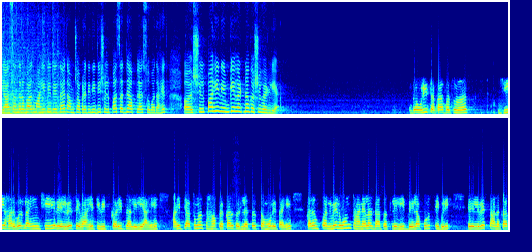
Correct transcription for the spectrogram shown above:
या संदर्भात माहिती देत आहेत. आमच्या प्रतिनिधी शिल्पा सध्या आपल्यासोबत आहेत. शिल्पा ही नेमकी घटना कशी घडली आहे? गौरी सकाळपासूनच जी हार्बर लाईनची रेल्वे सेवा आहे ती विस्कळीत झालेली आहे आणि त्यातूनच हा प्रकार घडल्याचं समोर येत आहे. कारण पनवेलहून ठाण्याला जात असलेली बेलापूर सिबडी रेल्वे स्थानकात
